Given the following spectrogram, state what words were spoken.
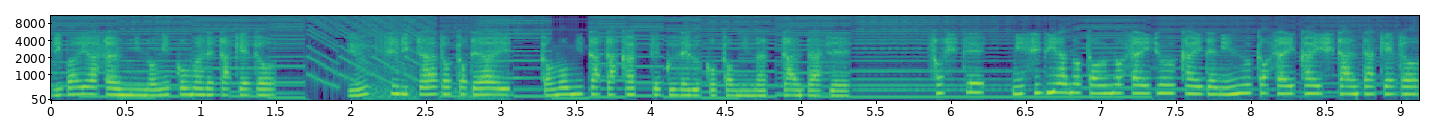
リヴァイアさんに飲み込まれたけど、勇騎士リチャードと出会い、共に戦ってくれることになったんだぜ。そして、ミシディアの塔の最上階でミンウと再会したんだけど、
